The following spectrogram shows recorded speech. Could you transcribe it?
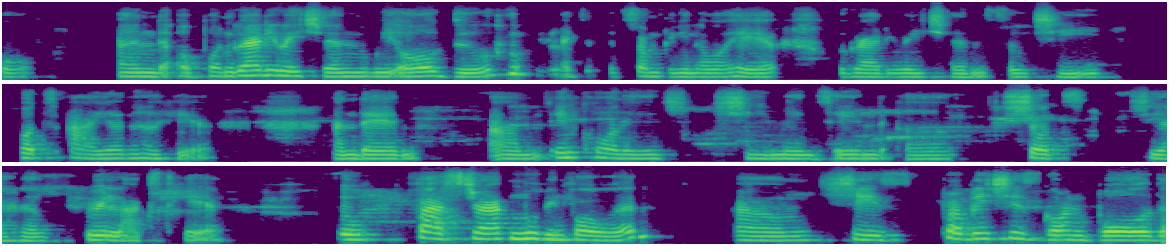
fourth. And upon graduation, we all do. we like to put something in our hair for graduation. So she put iron her hair. And then um, in college, she maintained a short, she had a relaxed hair. So fast track moving forward. Um, she's probably she's gone bald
